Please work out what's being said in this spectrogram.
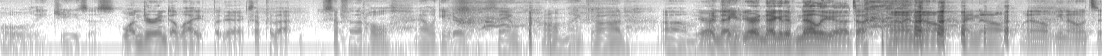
holy Jesus! Wonder and delight, but yeah, except for that, Except for that whole alligator thing. Oh my God. Um, you're a neg- you're a negative Nelly. Uh, Tom. I know, I know. Well, you know, it's a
